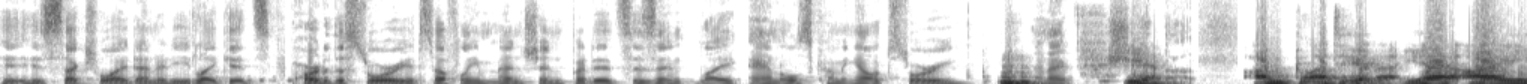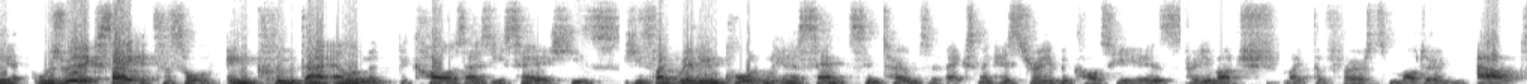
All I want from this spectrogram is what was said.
his, his sexual identity. Like it's part of the story. It's definitely mentioned, but it isn't like Anole's coming out story. Mhm. And I appreciate Yeah. that. I'm glad to hear that. Yeah, I was really excited to sort of include that element because, as you say, he's he's like really important in a sense in terms of X Men history because he is pretty much like the first modern out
